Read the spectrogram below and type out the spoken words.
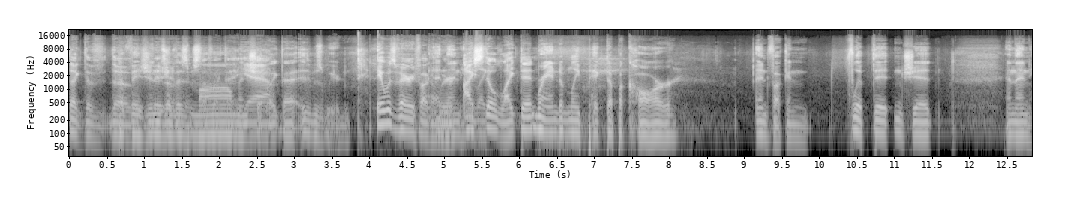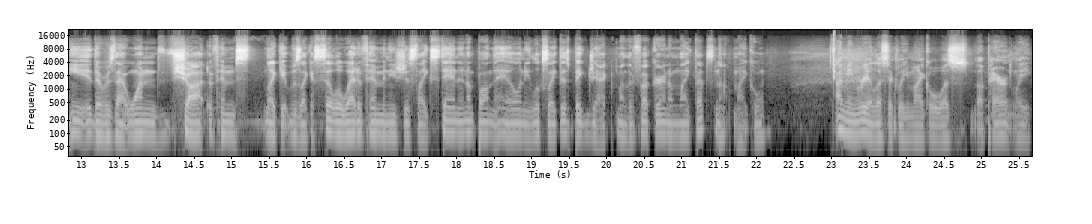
like the the, the visions, of his and mom like and yeah. shit like that. It was weird. It was very fucking And weird. he, I like, still liked it. Randomly picked up a car and fucking flipped it and shit. And then he there was that one shot of him like it was like a silhouette of him and he's just like standing up on the hill and he looks like this big jacked motherfucker and I'm like that's not Michael. I mean, realistically, Michael was apparently.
